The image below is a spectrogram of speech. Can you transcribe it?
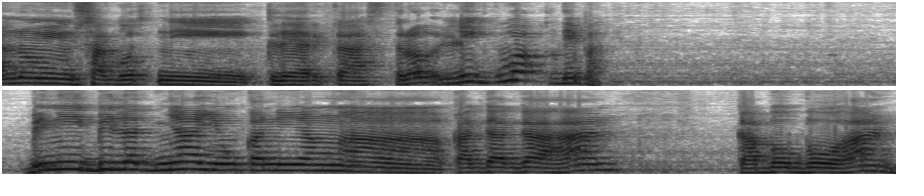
anong yung sagot ni Claire Castro? Ligwak, 'di ba? Binibilad niya yung kaniyang ah, kagagahan, kabobohan,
